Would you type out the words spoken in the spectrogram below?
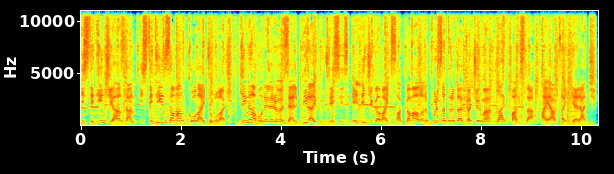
İstediğin cihazdan, istediğin zaman kolayca ulaş. Yeni abonelere özel bir ay ücretsiz 50 GB saklama alanı fırsatını da kaçırma. Lifebox'la hayata yer aç.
